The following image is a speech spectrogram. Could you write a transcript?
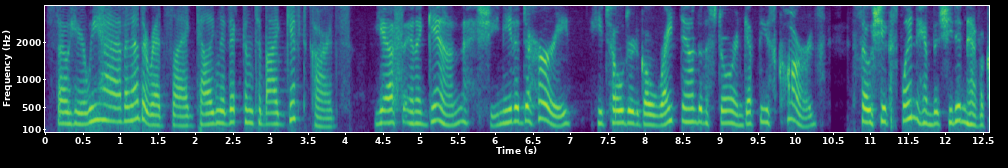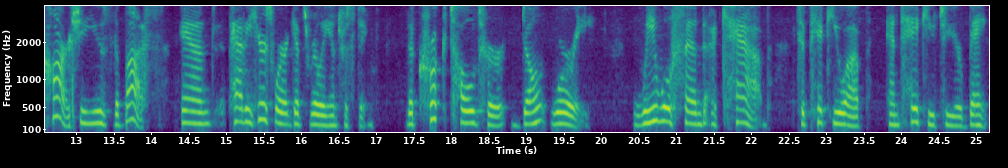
So here we have another red flag telling the victim to buy gift cards. Yes, and again, she needed to hurry. He told her to go right down to the store and get these cards. So she explained to him that she didn't have a car, she used the bus. And Patty, here's where it gets really interesting. The crook told her, Don't worry, we will send a cab to pick you up and take you to your bank.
